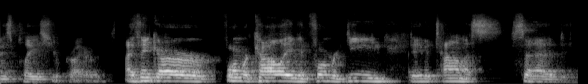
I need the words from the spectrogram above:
misplace your priorities. I think our former colleague and former dean, David Thomas, said,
